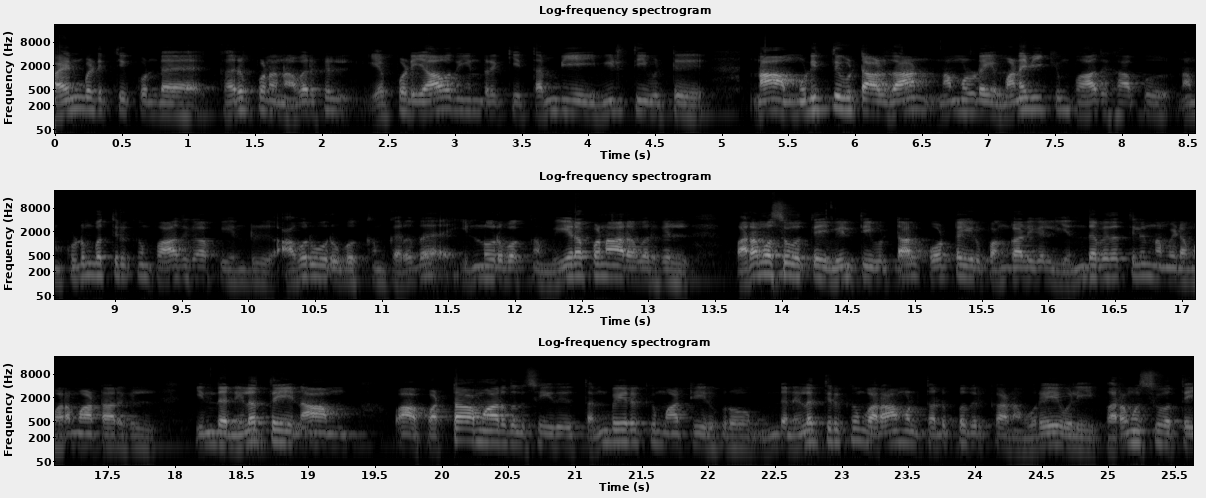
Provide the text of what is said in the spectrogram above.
பயன்படுத்தி கொண்ட கருப்பணன் அவர்கள் எப்படியாவது இன்றைக்கு தம்பியை வீழ்த்திவிட்டு நாம் முடித்து விட்டால்தான் நம்மளுடைய மனைவிக்கும் பாதுகாப்பு நம் குடும்பத்திற்கும் பாதுகாப்பு என்று அவர் ஒரு பக்கம் கருத இன்னொரு பக்கம் வீரப்பனார் அவர்கள் பரமசுவத்தை வீழ்த்தி விட்டால் கோட்டையூர் பங்காளிகள் எந்த விதத்திலும் நம்மிடம் வரமாட்டார்கள். இந்த நிலத்தை நாம் பட்டா மாறுதல் செய்து தன் பெயருக்கு மாற்றி இருக்கிறோம் இந்த நிலத்திற்கும் வராமல் தடுப்பதற்கான ஒரே வழி பரமசிவத்தை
